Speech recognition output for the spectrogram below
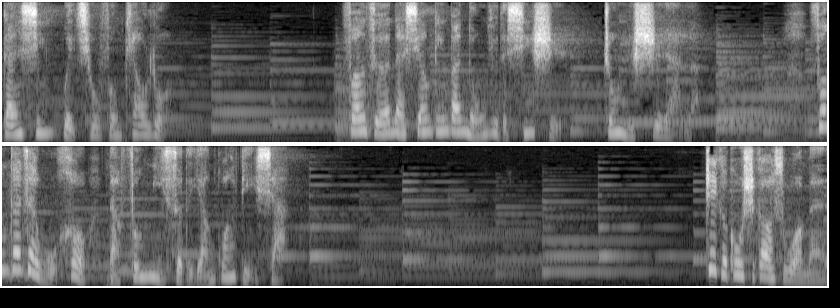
甘心为秋风飘落。方泽那香槟般浓郁的心事，终于释然了，风干在午后那蜂蜜色的阳光底下。这个故事告诉我们，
